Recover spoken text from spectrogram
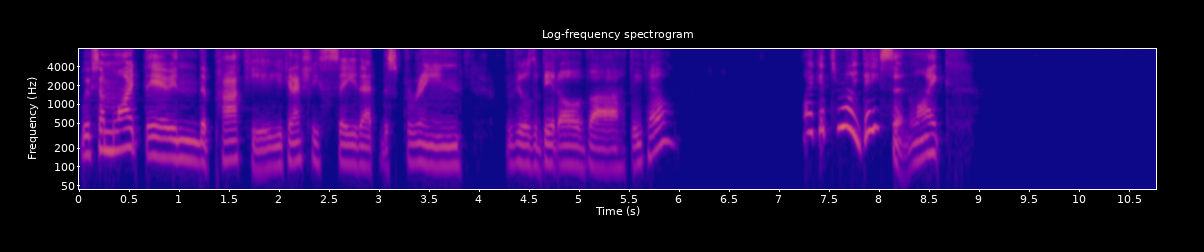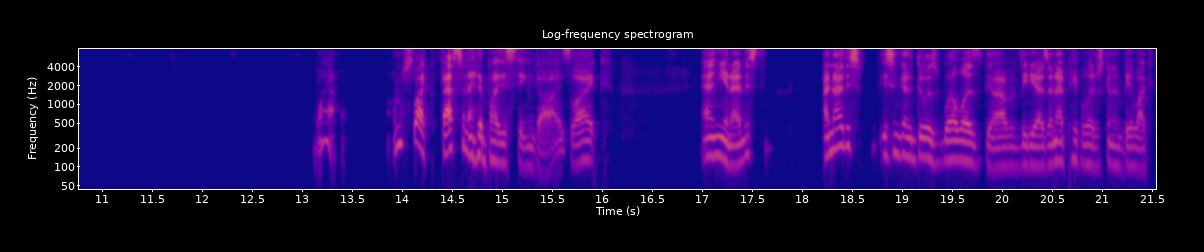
With some light there in the park here, you can actually see that the screen reveals a bit of uh, detail. Like, it's really decent. Like, wow. I'm just, like, fascinated by this thing, guys. Like, and, you know, this I know this isn't going to do as well as the other videos. I know people are just going to be like,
